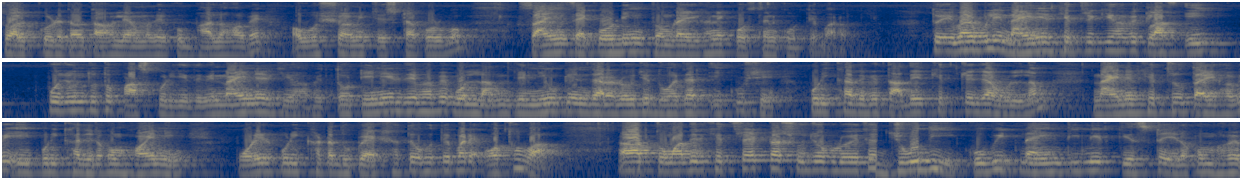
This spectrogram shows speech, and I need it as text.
সলভ করে দাও, তাহলে আমাদের খুব ভালো হবে। অবশ্যই আমি চেষ্টা করব। সায়েন্স অ্যাকর্ডিং তোমরা এখানে কোশ্চেন করতে পারো। তো এবার বলি নাইনের ক্ষেত্রে কি হবে? ক্লাস এইট পর্যন্ত তো পাস করিয়ে দেবে। নাইনের কি হবে? তো টেনের যেভাবে বললাম যে নিউ টেন যারা রয়েছে দু হাজার একুশে পরীক্ষা দেবে তাদের ক্ষেত্রে যা বললাম নাইনের ক্ষেত্রেও তাই হবে। এই পরীক্ষা যেরকম হয়নি পরের পরীক্ষাটা দুটো একসাথেও হতে পারে। অথবা আহ, তোমাদের ক্ষেত্রে একটা সুযোগ রয়েছে যদি কোভিড নাইন্টিনের কেসটা এরকমভাবে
